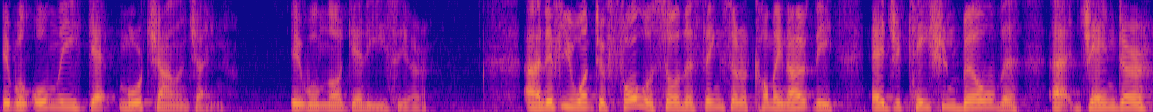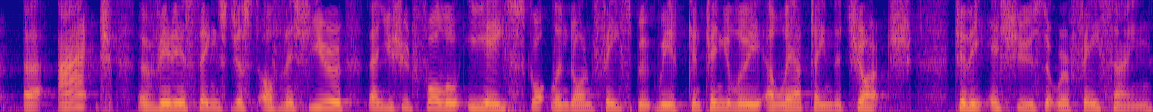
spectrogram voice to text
it will only get more challenging. It will not get easier. And if you want to follow some of the things that are coming out, the education bill, the uh, gender uh, act, uh, various things just of this year, then you should follow EA Scotland on Facebook. We're continually alerting the church to the issues that we're facing.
